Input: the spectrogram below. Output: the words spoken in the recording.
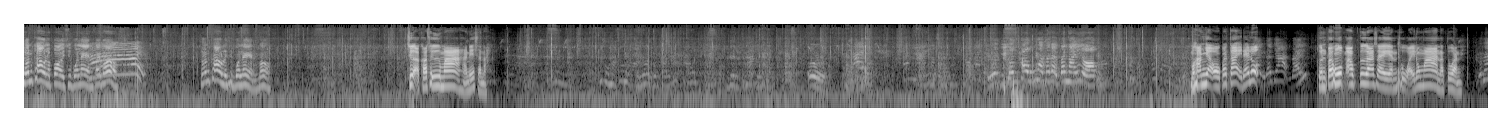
ชนเข้าแล้วปล่อยสิบ่แล่นไปบ่ชนเข้าเลยสิบ่แล่นบ่เชื่อเขาถือมาหาเดสนะ เออโอ้ยสิชนเข้าหัว ไม่ได้ไปไหนหรอกบ่ห้ามอย่าออกไปใกล้ได้ลูกได้ญาติได้ขึ้นไปฮุบเอาเกลือใส่อันถวยลงมานะตวนแล้วแม่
